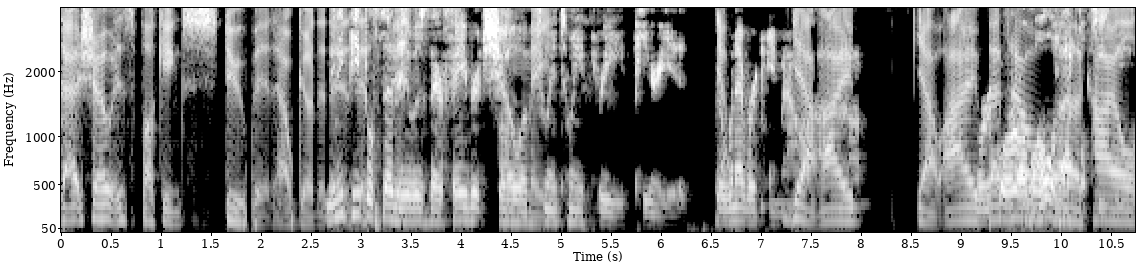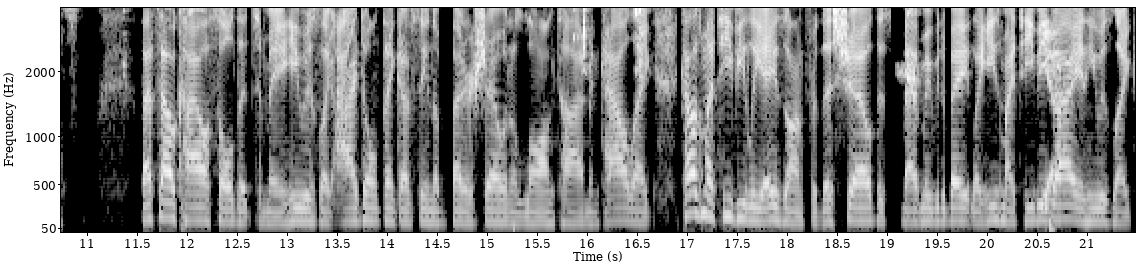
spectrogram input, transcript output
that show is fucking stupid. How good it is. Many people It's- said it was their favorite show amazing. of 2023 period. Yeah. Whenever it came out. Yeah, I Um, yeah I or- that's or how uh, TV. Kyle's. That's how Kyle sold it to me. He was like, I don't think I've seen a better show in a long time. And Kyle, like, Kyle's my TV liaison for this show, this bad movie debate. Like, he's my TV Yeah. guy, and he was like,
